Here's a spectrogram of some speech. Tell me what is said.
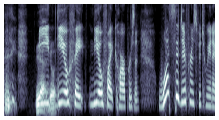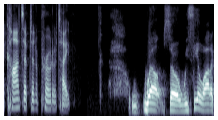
yeah, neophyte, neophyte car person. What's the difference between a concept and a prototype? Well, so we see a lot of,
